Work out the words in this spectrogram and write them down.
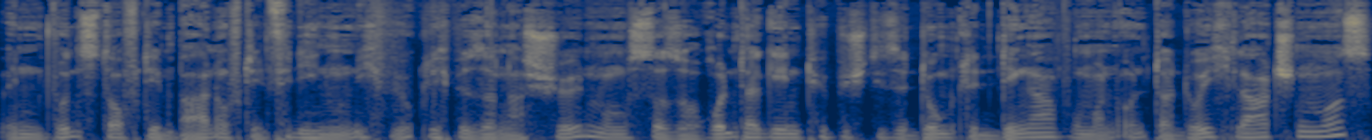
In Wunsdorf, den Bahnhof, den finde ich nun nicht wirklich besonders schön. Man muss da so runtergehen, typisch diese dunklen Dinger, wo man unter durchlatschen muss.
